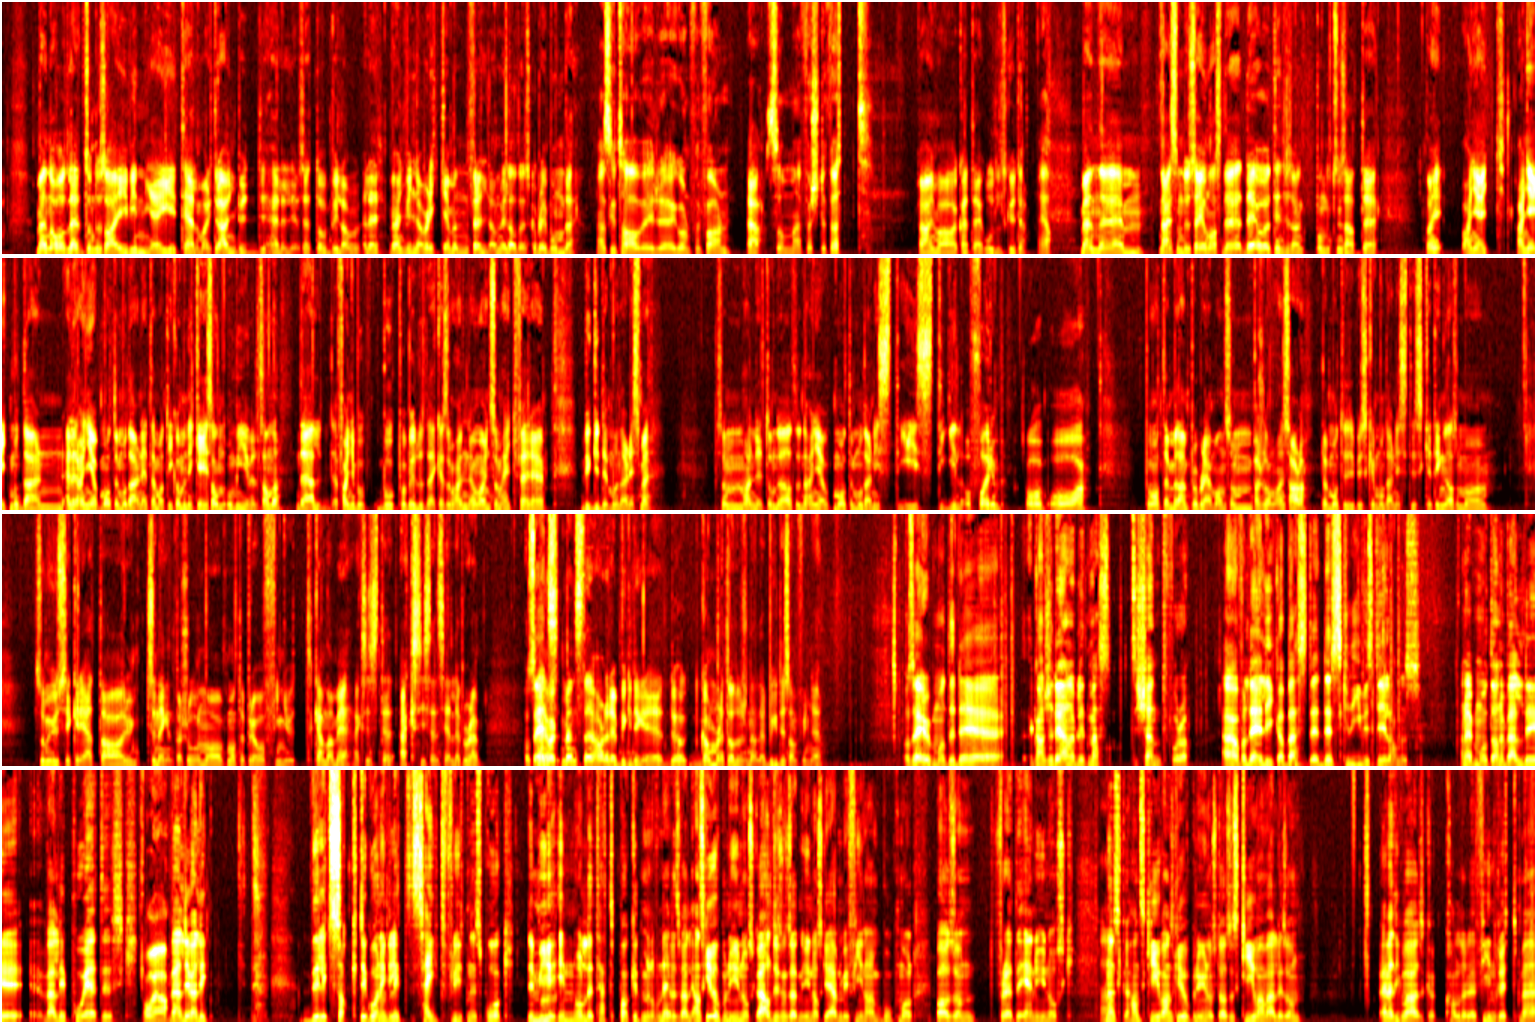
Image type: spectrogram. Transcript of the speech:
Men òg levd, som du sa, i Vinje i Telemark, tror jeg han bodde hele livet sitt. Ville, eller han ville vel ikke, men foreldrene ville at han skulle bli bonde. Jeg skulle ta over eh, gården for faren, Ja. som er førstefødt. Ja, han var hva heter det, odelsgutt, ja. Ja. Men eh, nei, som du sier, Jonas, det, det er jo et interessant punkt, syns jeg. at eh, han, han, er ikke, han er ikke modern Eller han er på en måte moderne i tematikk, men ikke i sånn omgivelsene. da. Det er, jeg fant en bok, på biblioteket som handler om han som heter for eh, bygdemodernisme. Som handler litt om det, at han er jo på en måte modernist i stil og form. Og, og på en måte med de problemene som personene hans har. da. Det er på en måte typiske modernistiske ting, da, som, å, som usikkerheter rundt sin egen person, og på en måte prøve å finne ut hvem de er. Eksisten eksistensielle problem. Det Mens, mens det har det bygdegreier, det gamle, tradisjonelle bygdesamfunnet. Og så er det jo på en måte det Kanskje det han er blitt mest kjent for, da. Ja, I hvert fall det jeg liker best. Det, det er skrivestilen hans. Han er på en måte Han er veldig, veldig poetisk. Oh, ja. Veldig, veldig Det er litt saktegående, litt seigtflytende språk. Det er mye Mm. innhold, det er tettpakket, men fremdeles veldig Han skriver på nynorsk, og jeg har alltid syntes at nynorsk er jævlig mye finere enn bokmål. Bare sånn fordi at det er nynorsk. Men han, han, skriver, han skriver på nynorsk, da, så skriver han veldig sånn Jeg vet ikke hva jeg skal kalle det. Fin rytme,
